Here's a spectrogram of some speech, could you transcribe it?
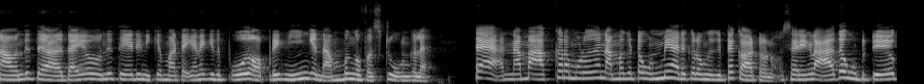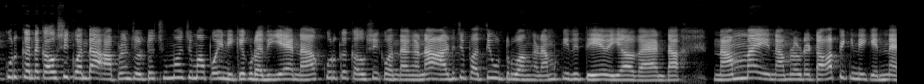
நான் வந்து த தயவு வந்து தேடி நிற்க மாட்டேன். எனக்கு இது போதும் அப்படின்னு நீங்கள் நம்புங்க ஃபஸ்ட்டு உங்களை. நம்ம அக்கறை முழுவதும் நம்மக்கிட்ட உண்மையாக இருக்கிறவங்க கிட்ட காட்டணும். சரிங்களா? அதை விட்டுட்டு குறுக்க அந்த கௌஷிக் வந்தா அப்படின்னு சொல்லிட்டு சும்மா சும்மா போய் நிற்கக்கூடாது ஏன்னா குறுக்க கௌஷிக் வந்தாங்கன்னா அடித்து பற்றி விட்ருவாங்க நமக்கு இது தேவையா? வேண்டாம். நம்ம நம்மளோட டாபிக் இன்னைக்கு என்ன?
